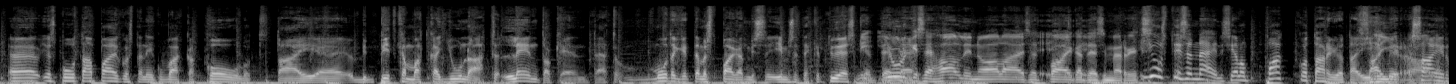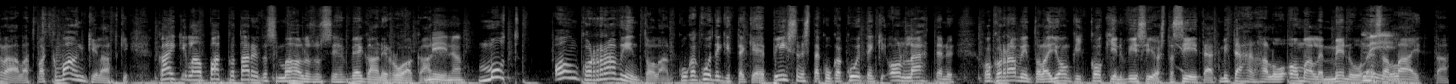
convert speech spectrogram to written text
ö, jos puhutaan paikoista niin kuin vaikka koulut tai ö, pitkän matkan junat, lentokentät, muutenkin tämmöiset paikat, missä ihmiset ehkä työskentelee. Niin, julkisen hallinnon alaiset paikat esimerkiksi. Justiinsa näin. Siellä on pakko tarjota Sairaalat. sairaalat, vaikka vankilatkin. Kaikilla on pakko tarjota se mahdollisuus siihen vegaaniruokaan. Niin on. Mut onko ravintolan, kuka kuitenkin tekee bisnestä, kuka kuitenkin on lähtenyt koko ravintola jonkin kokin visiosta siitä, että mitä hän haluaa omalle menuullensa niin. laittaa.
